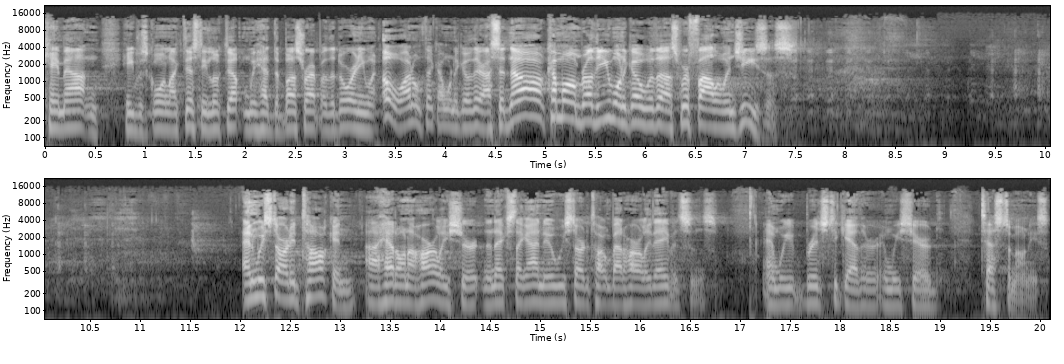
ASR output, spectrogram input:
came out and he was going like this, and he looked up, and we had the bus right by the door, and he went, Oh, I don't think I want to go there. I said, No, come on, brother, you want to go with us. We're following Jesus. And we started talking. I had on a Harley shirt, and the next thing I knew, we started talking about Harley Davidsons. And we bridged together and we shared testimonies.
